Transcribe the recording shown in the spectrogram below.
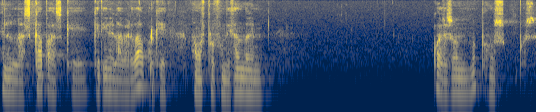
en las capas que, tiene la verdad, porque vamos profundizando en cuáles son, ¿no? podemos pues,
